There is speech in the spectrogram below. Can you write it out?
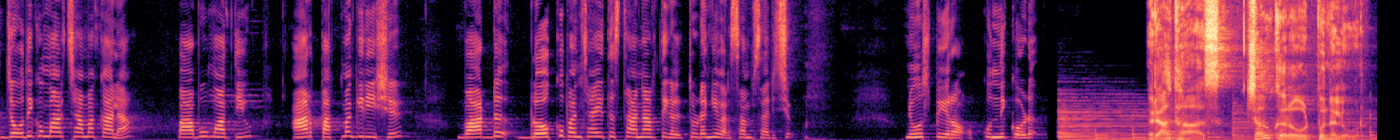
Jyothikumar Chamakkala Babu Mathew R Padmagireesh ward block panchayat സ്ഥാനാർത്ഥികൾ തുടങ്ങിയവർ സംസാരിച്ചു. News bureau Kunnicode. രാധാസ് ചൗക്കറോഡ് പുനലൂർ.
